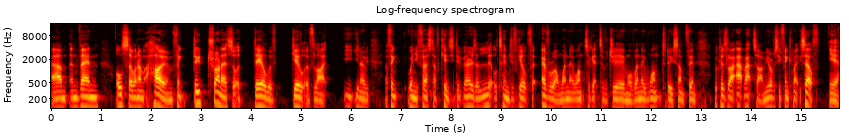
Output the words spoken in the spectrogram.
Um, and then also when I'm at home, think do trying to sort of deal with guilt of like you, you know, I think when you first have kids, you do, there is a little tinge of guilt for everyone when they want to get to the gym or when they want to do something, because like at that time you're obviously thinking about yourself. Yeah,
